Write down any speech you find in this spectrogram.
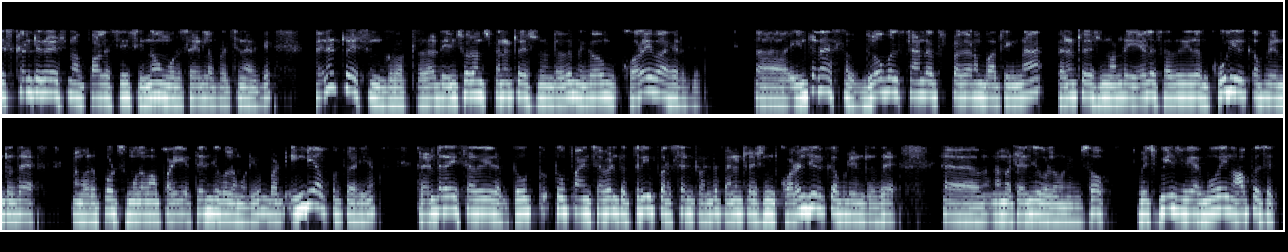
டிஸ்கண்டினியூஷன் ஆஃப் பாலிசிஸ் இன்னும் ஒரு சைடில் பிரச்சனை இருக்குது பெனட்ரேஷன் க்ரோத் அதாவது இன்சூரன்ஸ் பெனட்ரேஷன்ன்றது மிகவும் குறைவாக இருக்குது இன்டர்நேஷ்னல் குளோபல் ஸ்டாண்டர்ட்ஸ் பிரகாரம் பார்த்தீங்கன்னா பெனட்ரேஷன் வந்து ஏழு சதவீதம் கூடியிருக்கு அப்படின்றத நம்ம ரிப்போர்ட்ஸ் மூலமாக படி தெரிஞ்சு கொள்ள முடியும். பட் இந்தியா பொறுத்த வரைக்கும் ரெண்டரை சதவீதம் two two point seven to three percent வந்து பெனட்ரேஷன் குறைஞ்சிருக்கு அப்படின்றது uh, நம்ம தெரிஞ்சு கொள்ள முடியும். So which means we are moving opposite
